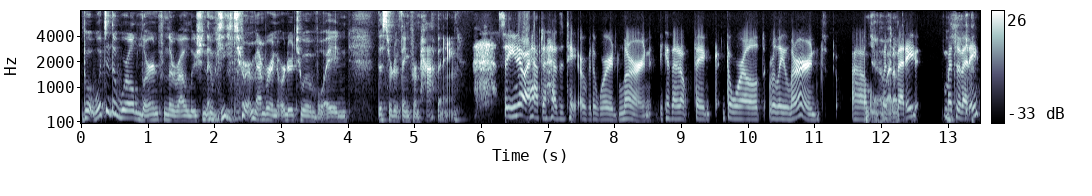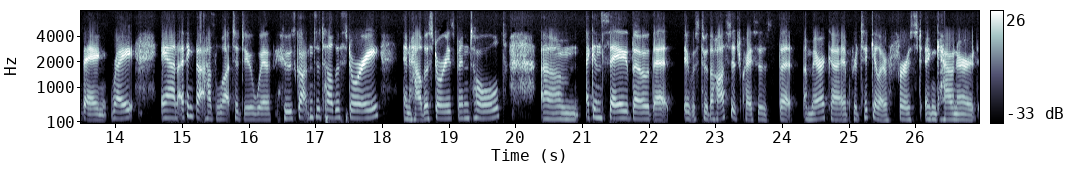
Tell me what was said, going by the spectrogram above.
But what did the world learn from the revolution that we need to remember in order to avoid this sort of thing from happening? So you know, I have to hesitate over the word "learn" because I don't think the world really learned uh, of any much of anything, right? And I think that has a lot to do with who's gotten to tell the story and how the story's been told. Um, I can say, though, that it was through the hostage crisis that America, in particular, first encountered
